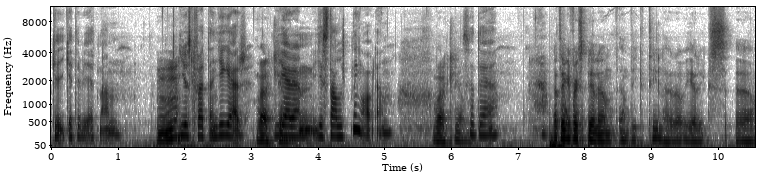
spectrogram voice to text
kriget i Vietnam. Mm. Just för att den ger, Verkligen. ger en gestaltning av den. Verkligen. Så det, Jag tänker faktiskt spela en, en dikt till här av Eriks eh,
